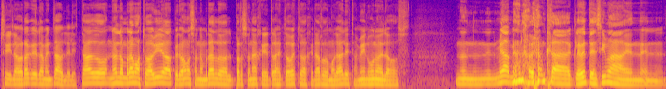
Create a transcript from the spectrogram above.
Sí, la verdad que lamentable. El Estado, no nombramos todavía, pero vamos a nombrarlo al personaje detrás de todo esto, a Gerardo Morales, también uno de los... Me da, me da una bronca Clemente encima en,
